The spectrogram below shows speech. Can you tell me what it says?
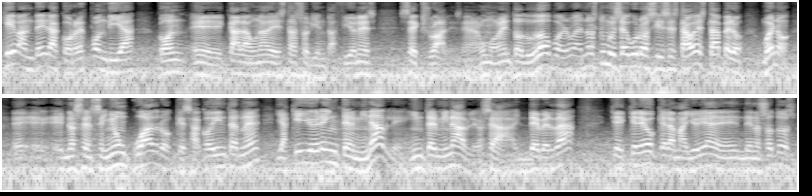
qué bandera correspondía con eh, cada una de estas orientaciones sexuales. En algún momento dudó, pues bueno, no estoy muy seguro si es esta o esta, pero bueno, eh, eh, nos enseñó un cuadro que sacó de internet y aquello era interminable, interminable. O sea, de verdad que creo que la mayoría de nosotros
